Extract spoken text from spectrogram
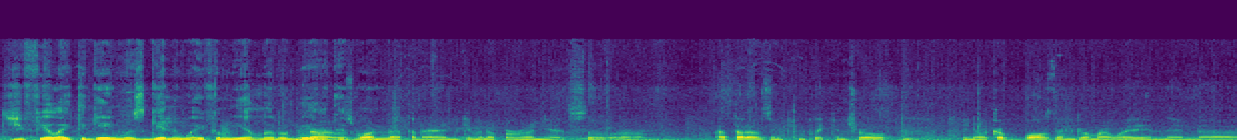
did you feel like the game was getting away from you a little bit? No, it was one nothing. I hadn't given up a run yet, so um, I thought I was in complete control. You know, a couple balls didn't go my way, and then uh,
